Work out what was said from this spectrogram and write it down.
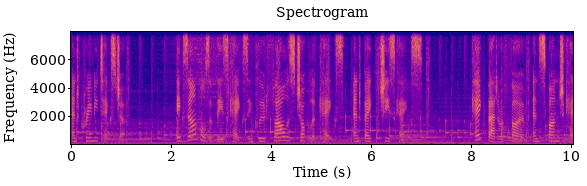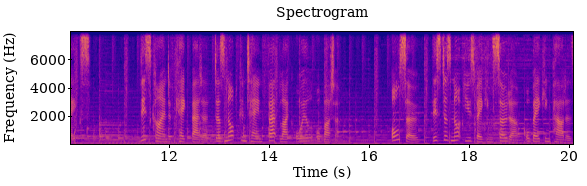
and creamy texture. Examples of these cakes include flourless chocolate cakes and baked cheesecakes. Cake batter of foam and sponge cakes. This kind of cake batter does not contain fat like oil or butter. Also, this does not use baking soda or baking powders.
